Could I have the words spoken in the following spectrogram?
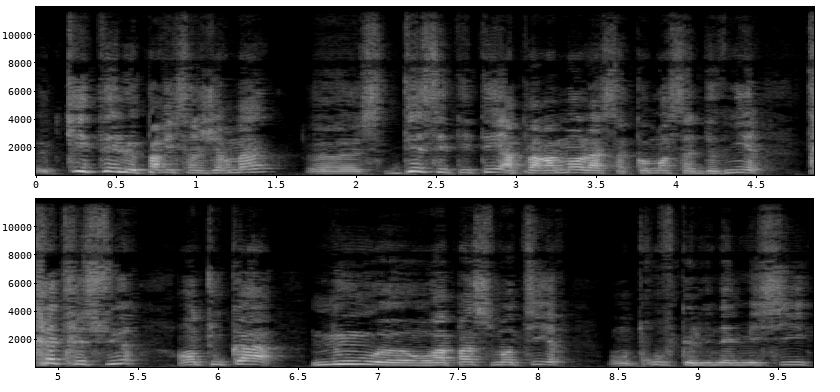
euh, quitter le Paris Saint-Germain euh, dès cet été. Apparemment, là, ça commence à devenir très très sûr. En tout cas, nous, on va pas se mentir, on trouve que Lionel Messi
